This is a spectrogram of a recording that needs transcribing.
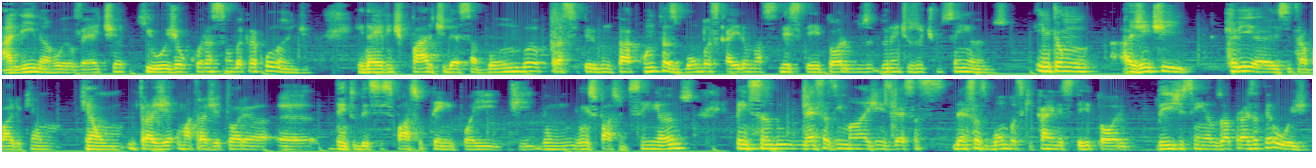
ali na Rua Helvétia, que hoje é o coração da Cracolândia. E daí a gente parte dessa bomba para se perguntar quantas bombas caíram nesse território durante os últimos 100 anos. Então, a gente cria esse trabalho que é um, que é um, um traje, uma trajetória é, dentro desse espaço-tempo aí, de, de, um, de, um, espaço de 100 anos, pensando nessas imagens dessas, dessas bombas que caem nesse território desde 100 anos atrás até hoje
